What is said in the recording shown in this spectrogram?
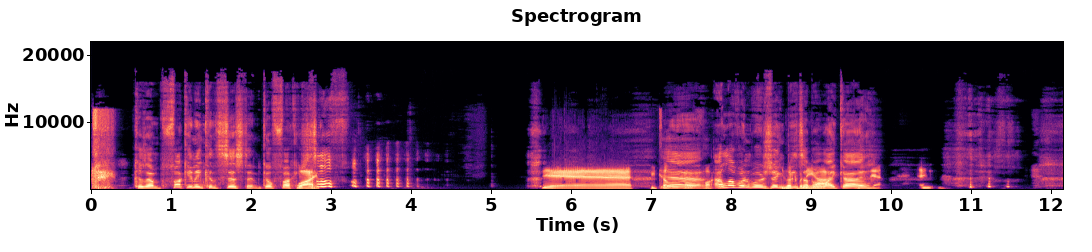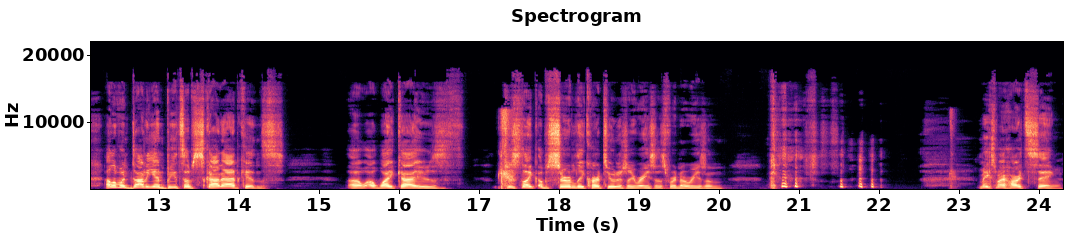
Cause I'm fucking inconsistent. Go fuck Why? yourself. Yeah, he told yeah, I love when Wu Jing beats up a eye. white guy. Yeah, and I love when Donnie Yen beats up Scott Adkins, a, a white guy who's just like absurdly cartoonishly racist for no reason. Makes my heart sing.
